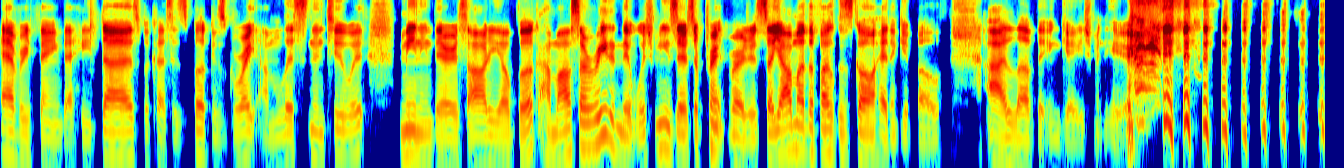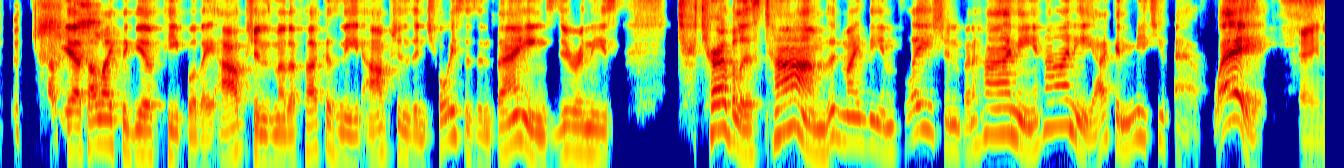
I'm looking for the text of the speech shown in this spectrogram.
everything that he does because his book is great. I'm listening to it, meaning there's audio book. I'm also reading it, which means there's a print version. So y'all motherfuckers go ahead and get both. I love the engagement here. oh, yes, I like to give people the options. Motherfuckers need options and choices and things during these troublous times. It might be inflation, but honey, honey, I can meet you halfway. Ain't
